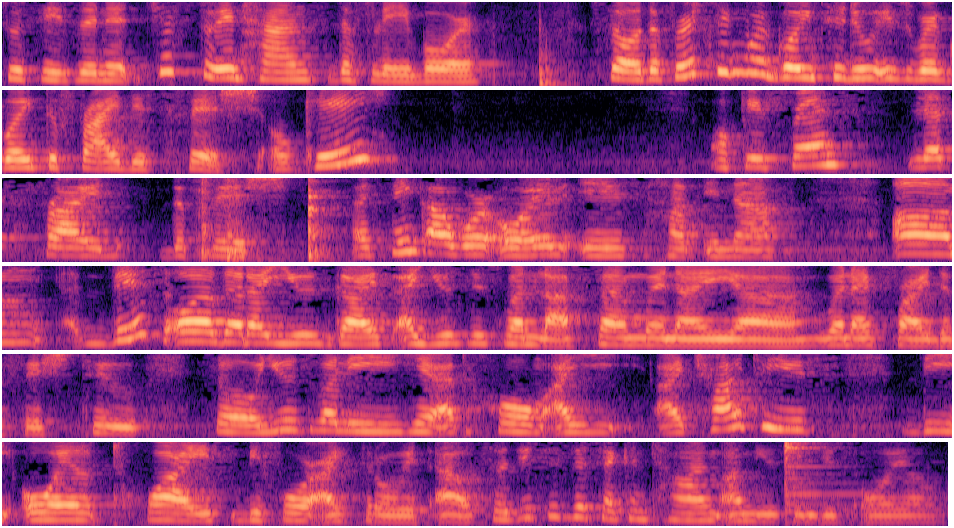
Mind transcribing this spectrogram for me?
to season it just to enhance the flavor so the first thing we're going to do is we're going to fry this fish, okay? Okay friends, let's fry the fish. I think our oil is hot enough. Um, this oil that I use, guys, I used this one last time when I uh, when I fried the fish too. So usually here at home, I I try to use the oil twice before I throw it out. So this is the second time I'm using this oil.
